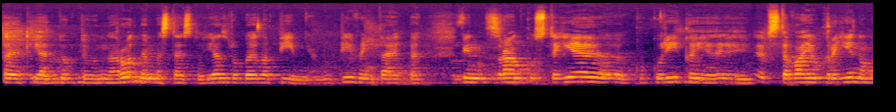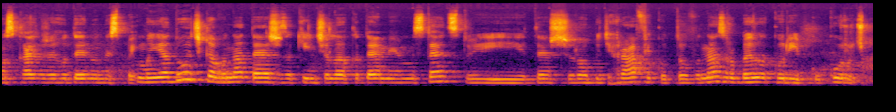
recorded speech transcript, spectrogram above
Так як я люблю народне мистецтво, я зробила півня. Ну, півень, так якби він зранку стає, кукурікає, і вставай Україна, москаль вже годину не спить. Моя дочка, вона теж закінчила академію мистецтв і теж робить графіку, то вона зробила корівку, курочку.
